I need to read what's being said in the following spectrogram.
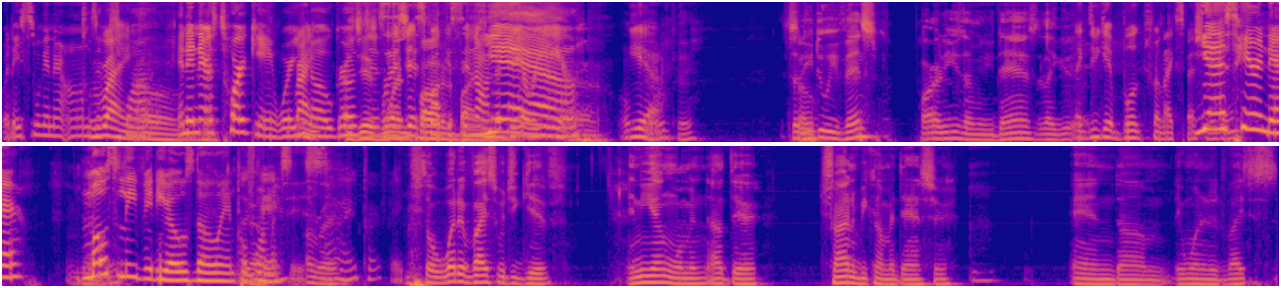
where they swinging their arms in Right. the squat, Oh, and then there's twerking where Right. you know girls just just, We're just part the focusing on Yeah. the derriere. Okay, Yeah. Okay. So, So- do you do events, parties? I mean, you dance like. Like, do you get booked for like special? Yes, events? here and there. Mostly videos though and performances. All All right. right, perfect. So, what advice would you give any young woman out there trying to become a dancer, and um, they wanted advice,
